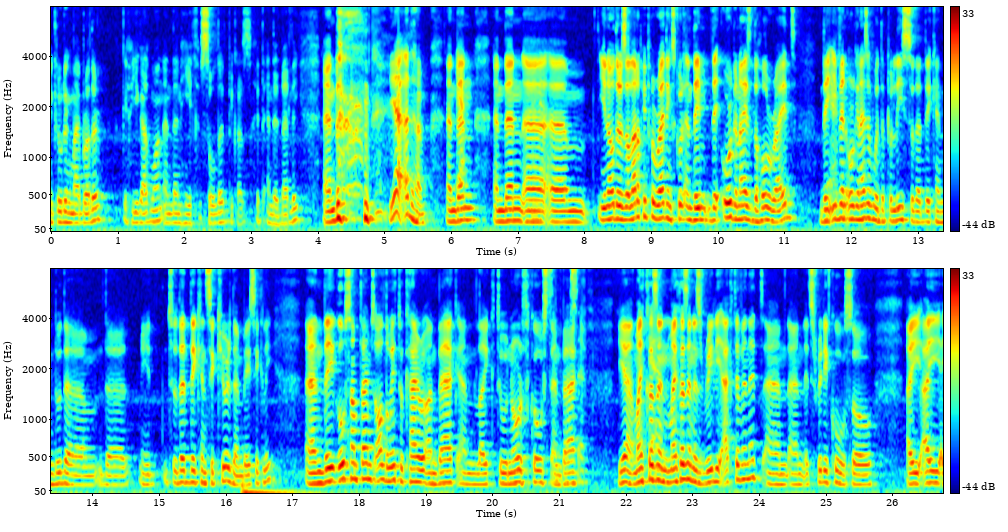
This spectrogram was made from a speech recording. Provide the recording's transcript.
including my brother. He got one, and then he th- sold it because it ended badly. And yeah, Adham. And then and then uh, um, you know, there's a lot of people riding scooter, and they they organize the whole ride. They Yeah. even organize it with the police so that they can do the um, the so that they can secure them basically. And they go sometimes all the way to Cairo and back, and like to North Coast and back. Yeah, my cousin, my cousin is really active in it, and and it's really cool. So, I I,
